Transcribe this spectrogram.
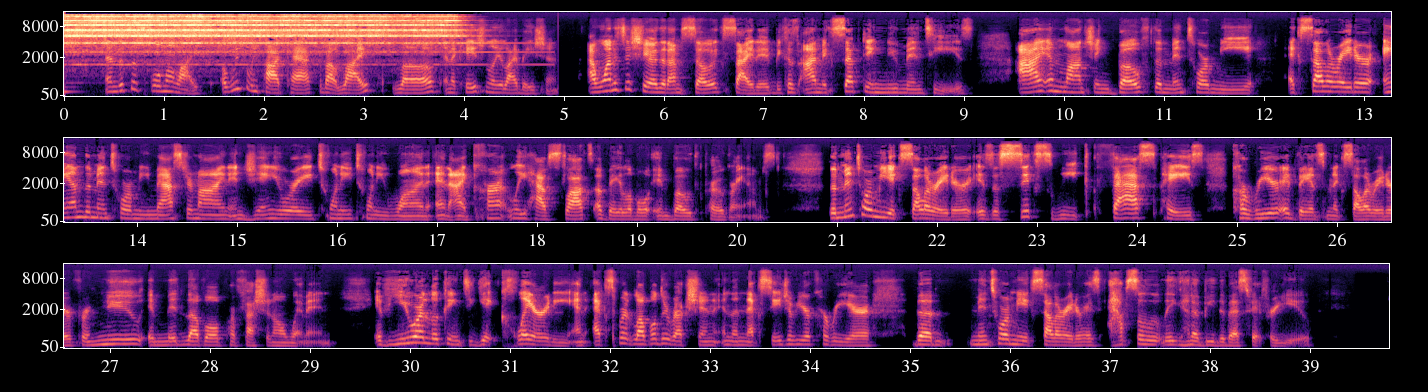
And this is Full of Life, a weekly podcast about life, love, and occasionally libation. I wanted to share that I'm so excited because I'm accepting new mentees. I am launching both the Mentor Me Accelerator and the Mentor Me Mastermind in January 2021, and I currently have slots available in both programs. The Mentor Me Accelerator is a six week, fast paced career advancement accelerator for new and mid level professional women. If you are looking to get clarity and expert level direction in the next stage of your career, the Mentor Me Accelerator is absolutely going to be the best fit for you.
